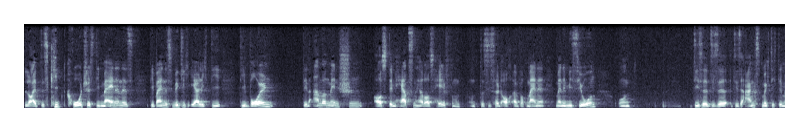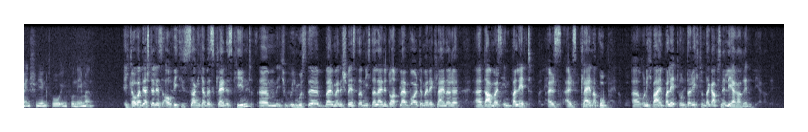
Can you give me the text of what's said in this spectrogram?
Leute, es gibt Coaches, die meinen es, die meinen es wirklich ehrlich, die, die wollen den anderen Menschen aus dem Herzen heraus helfen. Und, und das ist halt auch einfach meine, meine Mission. Und diese, diese, diese Angst möchte ich den Menschen irgendwo, irgendwo nehmen. Ich glaube, an der Stelle ist auch wichtig zu sagen, ich habe als kleines Kind, ähm, ich, ich, musste, weil meine Schwester nicht alleine dort bleiben wollte, meine kleinere, äh, damals in Ballett als, als kleiner Bub. Äh, und ich war im Ballettunterricht und da gab es eine Lehrerin.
